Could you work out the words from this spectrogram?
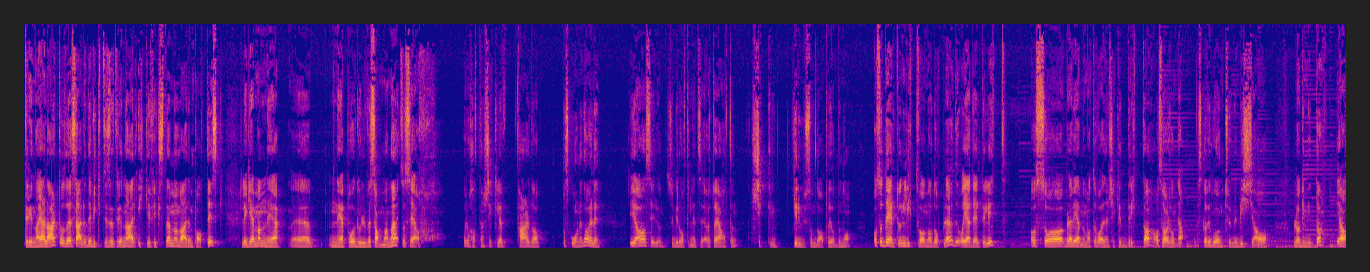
trinna jeg har lært, og det særlig det viktigste trinnet er ikke fiks det, men vær empatisk. Legger jeg meg ned, eh, ned på gulvet sammen med henne, så sier jeg åh, har du hatt en skikkelig fæl dag på skolen i dag, eller? Ja, sier hun. Så gråter hun litt. Jeg, vet du, jeg har hatt en skikkelig grusom dag på jobben nå. Og så delte hun litt hva hun hadde opplevd, og jeg delte litt. Og så ble vi enige om at det var en skikkelig dritta. Og så var det sånn, ja, skal vi gå en tur med bikkja og, og lage middag? Ja,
